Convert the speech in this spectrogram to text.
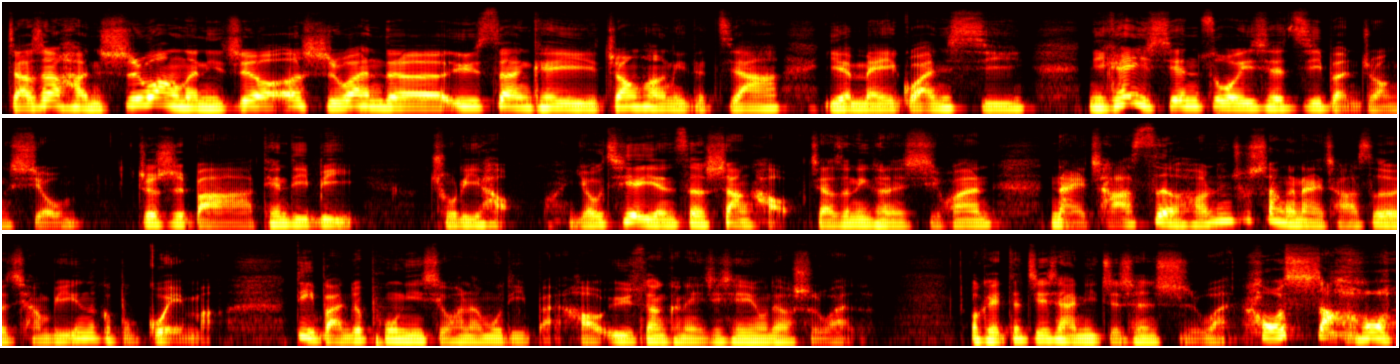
假设很失望的你只有二十万的预算可以装潢你的家也没关系，你可以先做一些基本装修，就是把天地壁处理好。油漆的颜色上好，假设你可能喜欢奶茶色，好，那就上个奶茶色的墙壁，因为那个不贵嘛。地板就铺你喜欢的木地板，好，预算可能已经先用掉十万了。OK，但接下来你只剩十万，好少 哦。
